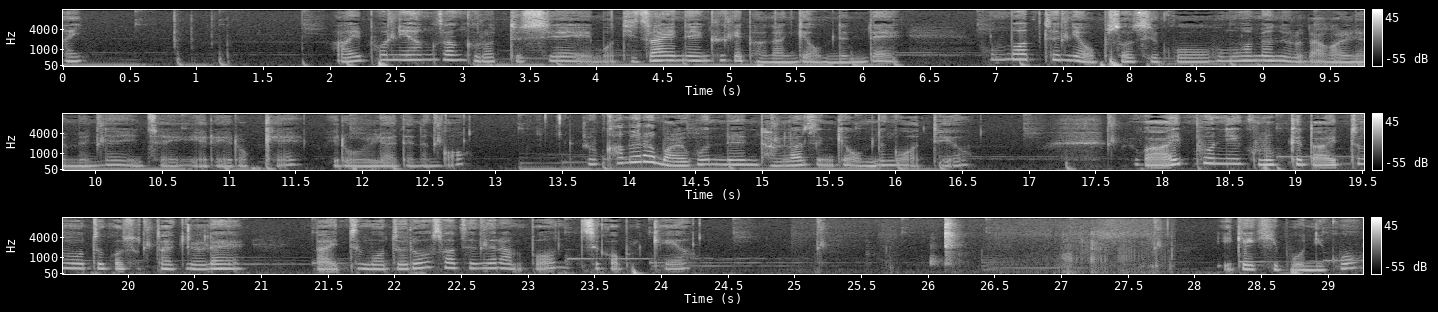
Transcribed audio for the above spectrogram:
はい。아이폰이 항상 그렇듯이 뭐 디자인은 크게 변한 게 없는데 홈 버튼이 없어지고 홈 화면으로 나가려면은 이제 얘를 이렇게 위로 올려야 되는 거 그리고 카메라 말고는 달라진 게 없는 것 같아요 그리고 아이폰이 그렇게 나이트 모드가 좋다길래 나이트 모드로 사진을 한번 찍어볼게요 이게 기본이고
